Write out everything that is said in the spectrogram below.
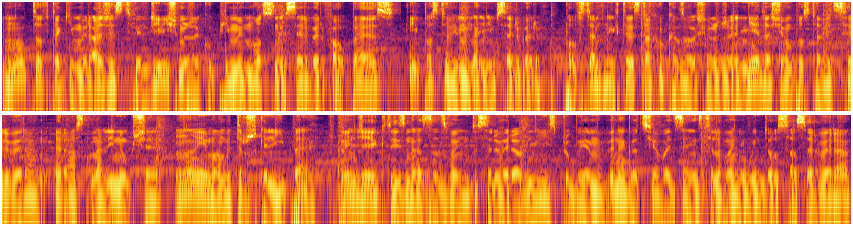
No to w takim razie stwierdziliśmy, że kupimy mocny serwer VPS i postawimy na nim serwer. Po wstępnych testach okazało się, że nie da się postawić serwera Rust na Linuxie, no i mamy troszkę lipę. W poniedziałek ktoś z nas zadzwoni do serwerowni i spróbujemy wynegocjować zainstalowanie Windowsa serwera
